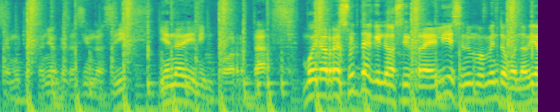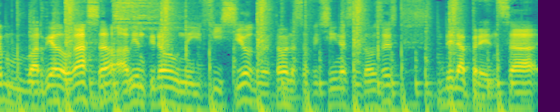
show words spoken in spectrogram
Hace muchos años que está haciendo así y a nadie le importa. Bueno, resulta que los israelíes en un momento cuando habían bombardeado Gaza, habían tirado un edificio donde estaban las oficinas entonces de la prensa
